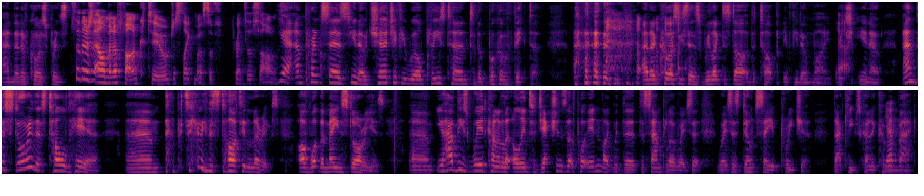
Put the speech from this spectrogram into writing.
and then of course Prince. So there's an element of funk too, just like most of Prince's songs. Yeah, and Prince says, you know, church, if you will, please turn to the Book of Victor. and of course, he says, we like to start at the top if you don't mind. Which, you know, and the story that's told here, um, particularly the starting lyrics of what the main story is. Um, you have these weird kind of little interjections that are put in, like with the, the sampler where, it's a, where it says, don't say it, preacher. That keeps kind of coming Yep. back.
